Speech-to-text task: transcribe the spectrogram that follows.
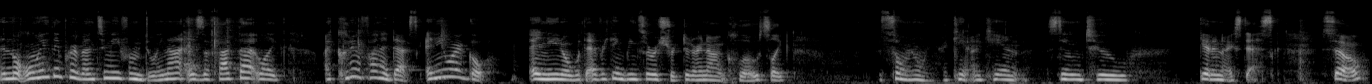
And the only thing preventing me from doing that is the fact that, like, I couldn't find a desk anywhere I go. And, you know, with everything being so restricted right now and closed, like, it's so annoying. I can't, I can't seem to get a nice desk. So,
